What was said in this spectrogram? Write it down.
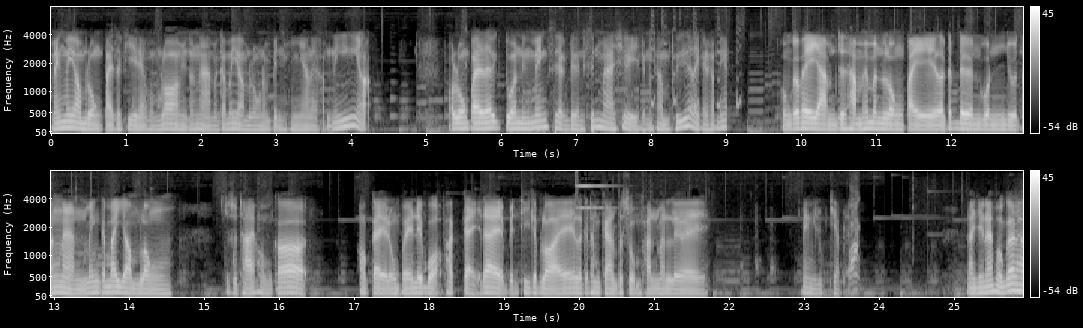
แม่งไม่ยอมลงไปสักทีเนี่ยผมล่ออยู่ตั้งนานมันก็ไม่ยอมลงมันเป็นเฮียอะไรครับนี่ย พอลงไปแล้วอีกตัวหนึ่งแม่งเสือกเดินขึ้นมาเฉยเลยมึงทำเพื่ออะไรกันครับเนี่ย ผมก็พยายามจะทำให้มันลงไปแล้วก็เดินวนอยู่ตั้งนาน แม่งก็ไม่ยอมลงจนสุดท้ายผมก็เอาไก่ลงไปในบ่อพักไก่ได้เป็นที่เรียบร้อย แล้วก็ทำการผสมพันธุ์มันเลย แม่งมีลูกเจี๊ยบเลยหลังจากนั้นผมก็ท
